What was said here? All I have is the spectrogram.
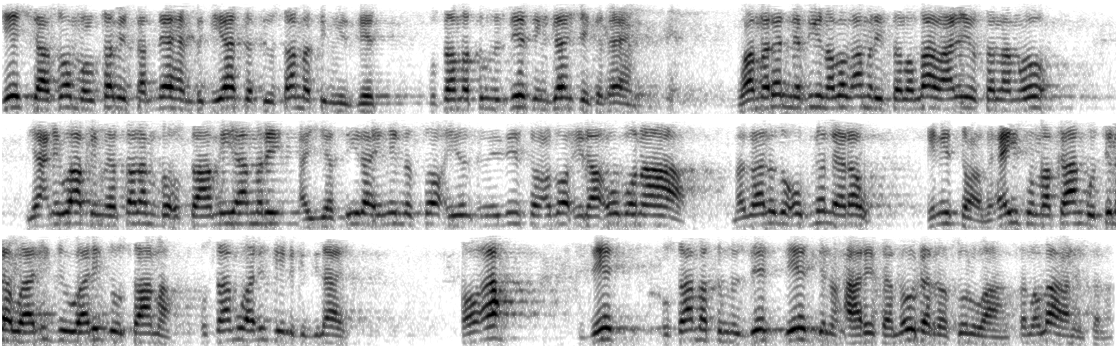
jeiskaas oo multabisan dhehen bidiyaadati usamat ibni zayd. Usamat ibni zayd inganshay ka dhehen waamara nabiy nabag amri sala allahu alayhi wasalam o yani wa kimasalan ba usaamiya amri an yasira ini ini socdo ilaa ubna magaalada ubna leraw ini socdo. Haytu makaan kutila waalidu waalid usama usama waalidka lakadilaayo oo ah zayd usamat ibnu zayd zayd bin xarisa mawla rasuul wa sala allahu alayh wasalam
